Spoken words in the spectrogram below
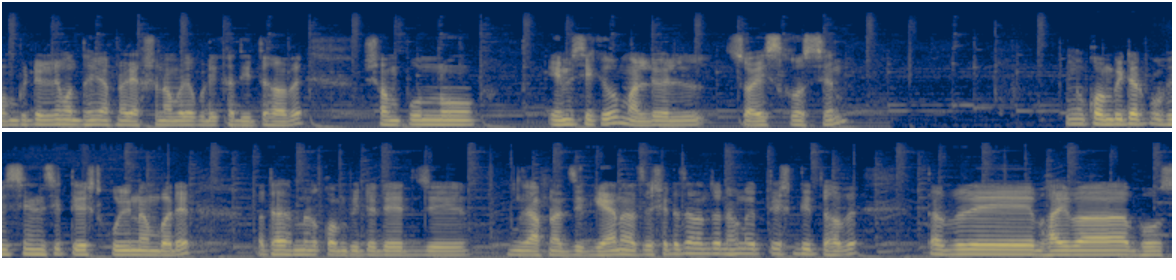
কম্পিউটারের মাধ্যমে আপনার একশো নম্বরের পরীক্ষা দিতে হবে। সম্পূর্ণ MCQ multiple choice question computer proficiency test কুড়ি নম্বরের, অর্থাৎ আপনার কম্পিউটারের যে আপনার যে জ্ঞান আছে, সেটা জানার জন্য আপনাকে টেস্ট দিতে হবে। তারপরে ভাইবা ভোস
